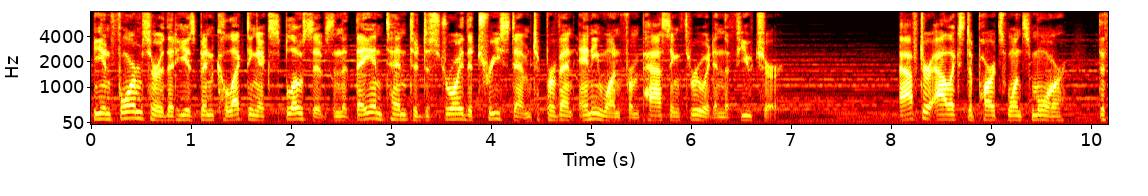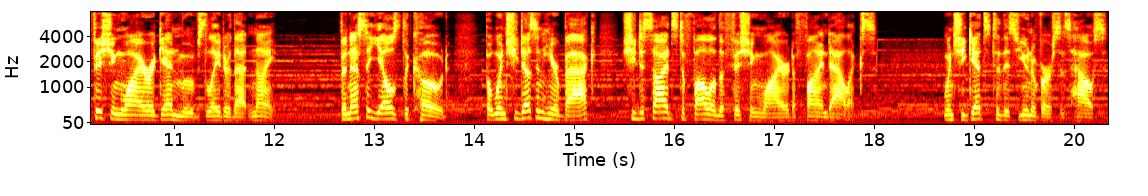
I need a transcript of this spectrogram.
He informs her that he has been collecting explosives and that they intend to destroy the tree stem to prevent anyone from passing through it in the future. After Alex departs once more, the fishing wire again moves later that night. Vanessa yells the code, but when she doesn't hear back, she decides to follow the fishing wire to find Alex. When she gets to this universe's house,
